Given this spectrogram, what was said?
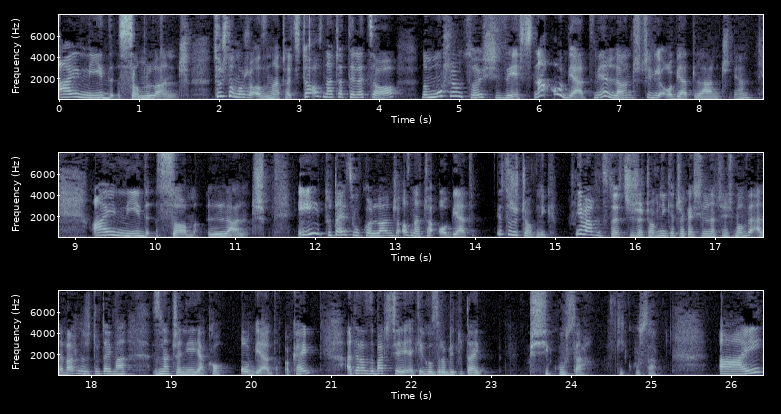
I need some lunch. Cóż to może oznaczać? To oznacza tyle co, no muszę coś zjeść na obiad, nie? Lunch, czyli obiad, lunch, nie? I need some lunch. I tutaj słówko lunch oznacza obiad. Jest to rzeczownik. Nieważne, co to jest, czy rzeczownik, czy jakaś inna część mowy, ale ważne, że tutaj ma znaczenie jako obiad, ok? A teraz zobaczcie, jakiego zrobię tutaj psikusa, fikusa. I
